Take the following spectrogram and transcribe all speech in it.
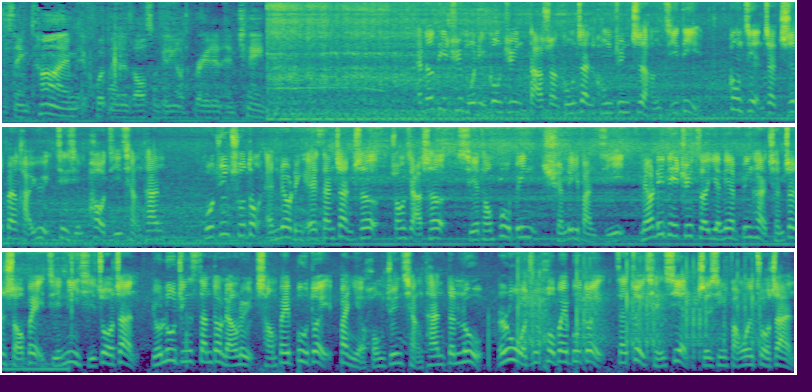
the same time equipment is also getting upgraded and changed. 台东地区模拟共军打算攻占空军制航基地，共建在资本海域进行炮击抢滩。国军出动 M 六零 A 三战车、装甲车，协同步兵全力反击。苗栗地区则演练滨海城镇守备及逆袭作战，由陆军三栋两旅常备部队扮演红军抢滩登陆，而我军后备部队在最前线执行防卫作战。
